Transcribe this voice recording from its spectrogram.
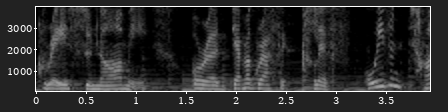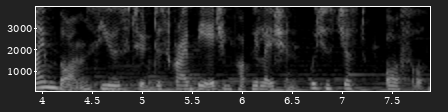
grey tsunami or a demographic cliff or even time bombs used to describe the aging population, which is just awful.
